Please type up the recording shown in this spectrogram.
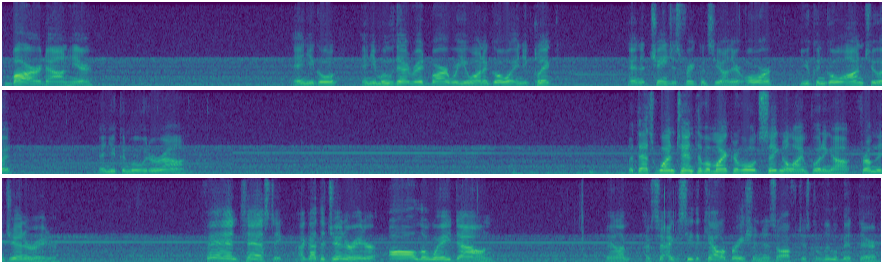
bar down here. And you go and you move that red bar where you want to go and you click and it changes frequency on there. Or you can go onto it and you can move it around. But that's one tenth of a microvolt signal I'm putting out from the generator Fantastic. I got the generator all the way down. And I'm, I can see the calibration is off just a little bit there.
